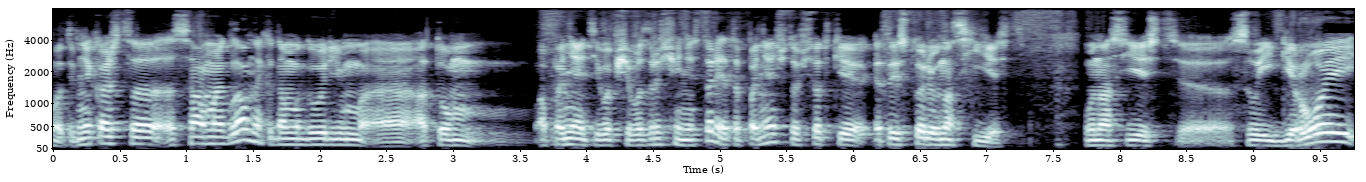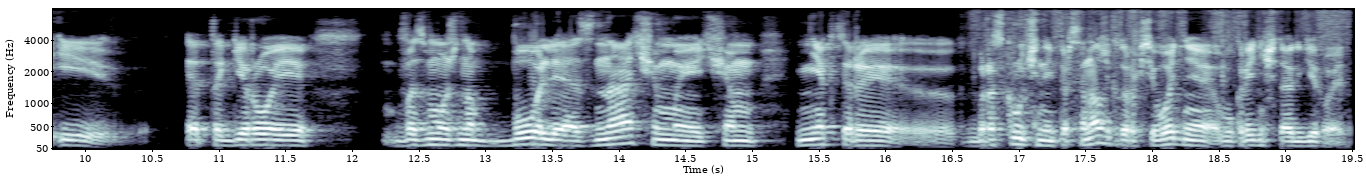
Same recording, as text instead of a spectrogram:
Вот, и мне кажется, самое главное, когда мы говорим э, о том, о понятии вообще возвращения истории, это понять, что все-таки эта история у нас есть. У нас есть э, свои герои, и это герои, возможно, более значимые, чем некоторые э, как бы, раскрученные персонажи, которых сегодня в Украине считают героями.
